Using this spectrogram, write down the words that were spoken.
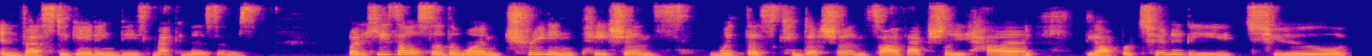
investigating these mechanisms. But he's also the one treating patients with this condition. So I've actually had the opportunity to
